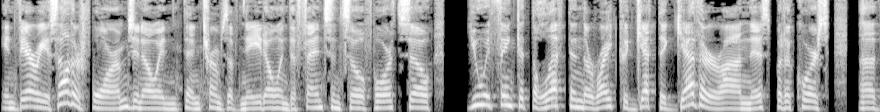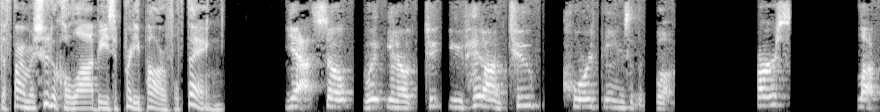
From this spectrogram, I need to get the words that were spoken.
in various other forums, you know, in, in terms of NATO and defense and so forth. So you would think that the left and the right could get together on this, but of course, uh, the pharmaceutical lobby is a pretty powerful thing. Yeah. So, you know, to, you've hit on two core themes of the book. First, look,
